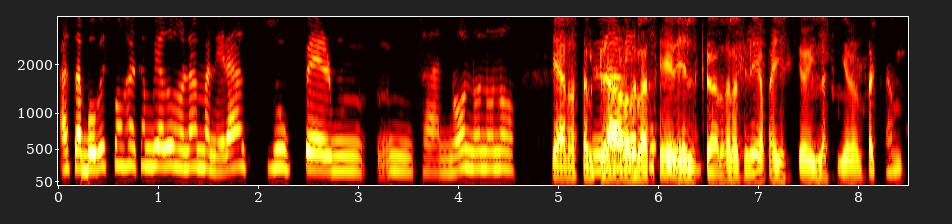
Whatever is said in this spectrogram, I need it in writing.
Hasta Bob Esponja ha cambiado de una manera súper, mm, o sea, no, no, no, no. Ya no está el La creador de la serie, el creador de la serie ya falleció y la siguieron sacando.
